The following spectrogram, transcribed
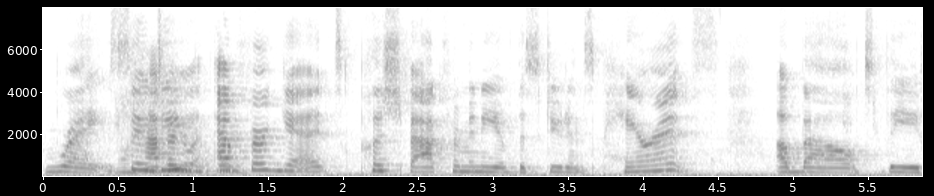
Right. Well, So, do you having- ever get pushback from any of the students' parents about the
